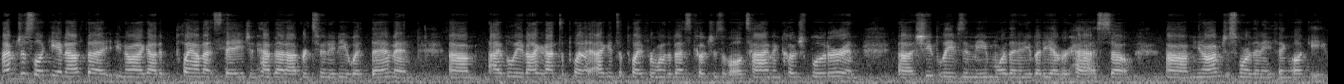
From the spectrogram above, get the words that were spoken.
I'm just lucky enough that you know I got to play on that stage and have that opportunity with them. And um, I believe I got to play I get to play for one of the best coaches of all time and Coach Bluder. and uh, she believes in me more than anybody ever has. So um, you know I'm just more than anything lucky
